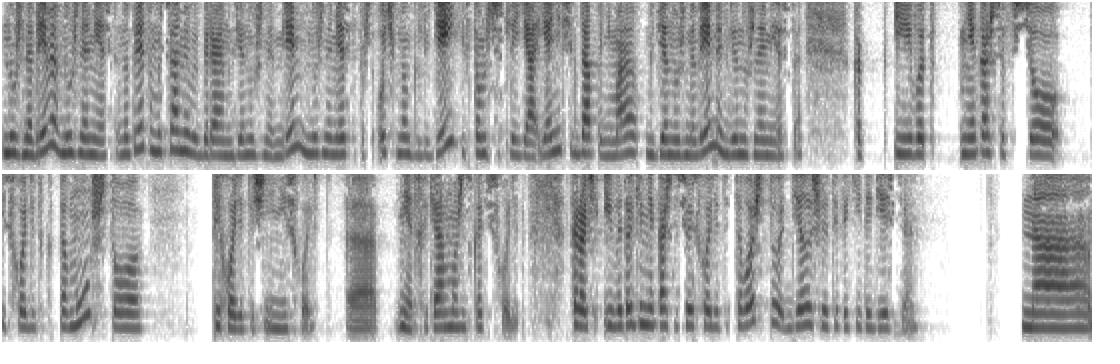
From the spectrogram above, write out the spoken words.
нужное время в нужное место. Но при этом мы сами выбираем, где нужное время, нужное место, потому что очень много людей, и в том числе я, я не всегда понимаю, где нужное время, где нужное место. Как... И вот мне кажется, все исходит к тому, что приходит, точнее, не исходит. Э, Нет, хотя, можно сказать, исходит. Короче, и в итоге, мне кажется, все исходит из того, что делаешь ли ты какие-то действия на,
